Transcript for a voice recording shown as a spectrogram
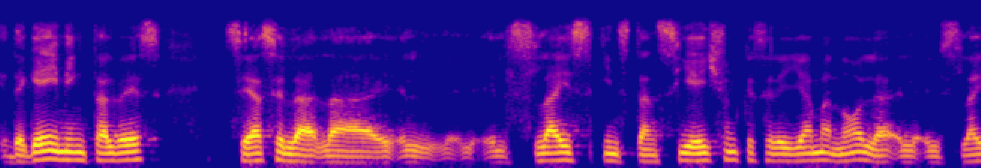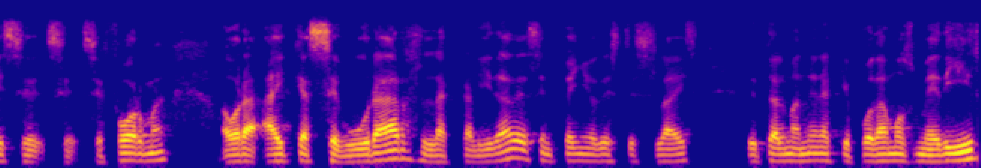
gaming tal vez. Se hace el, slice instantiation que se le llama, ¿no? el, slice se, forma. Ahora hay que asegurar la calidad de desempeño de este slice de tal manera que podamos medir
